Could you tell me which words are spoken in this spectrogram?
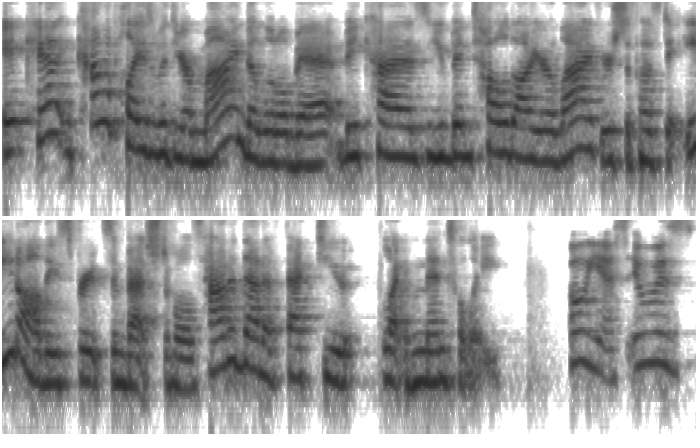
it can kind of plays with your mind a little bit because you've been told all your life you're supposed to eat all these fruits and vegetables. How did that affect you like mentally? Oh yes, it was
